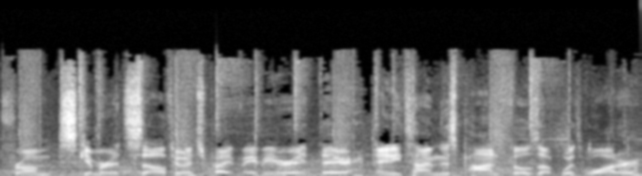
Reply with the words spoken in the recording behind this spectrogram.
from skimmer itself. Two inch pipe maybe right there. Anytime this pond fills up with water,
